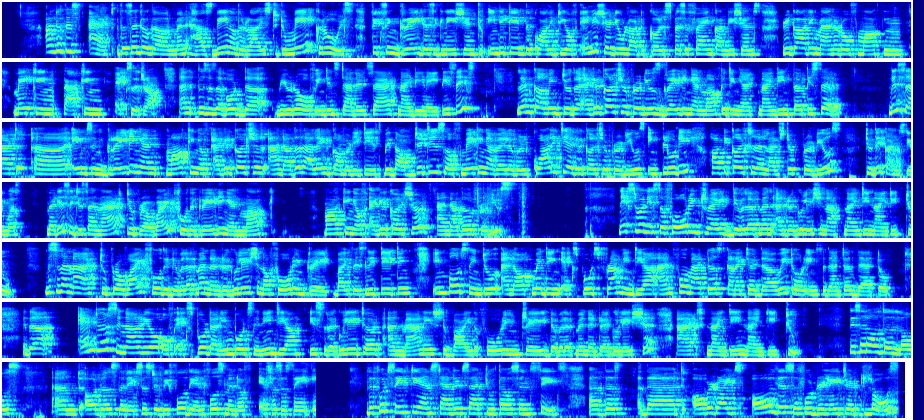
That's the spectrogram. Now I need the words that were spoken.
Under this act, the central government has been authorized to make rules fixing grade designation to indicate the quality of any scheduled article specifying conditions regarding manner of marking, making, packing, etc. And this is about the Bureau of Indian Standards Act 1986. Then coming to the Agriculture Produce Grading and Marketing Act 1937. This act uh, aims in grading and marking of agriculture and other allied commodities with the objectives of making available quality agriculture produce including horticulture and livestock produce to the consumers. That is, it is an act to provide for the grading and mark, marking of agriculture and other produce. Next one is the Foreign Trade Development and Regulation Act 1992. This is an act to provide for the development and regulation of foreign trade by facilitating imports into and augmenting exports from India and for matters connected therewith or incidental thereto. The entire scenario of export and imports in India is regulated and managed by the Foreign Trade Development and Regulation Act 1992. These are all the laws and orders that existed before the enforcement of FSSA. The Food Safety and Standards Act 2006 uh, this, that overrides all these food related laws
